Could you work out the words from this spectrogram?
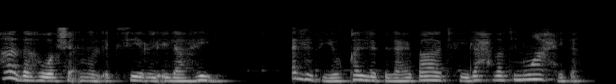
هذا هو شأن الإكسير الإلهي الذي يقلب العباد في لحظة واحدة.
